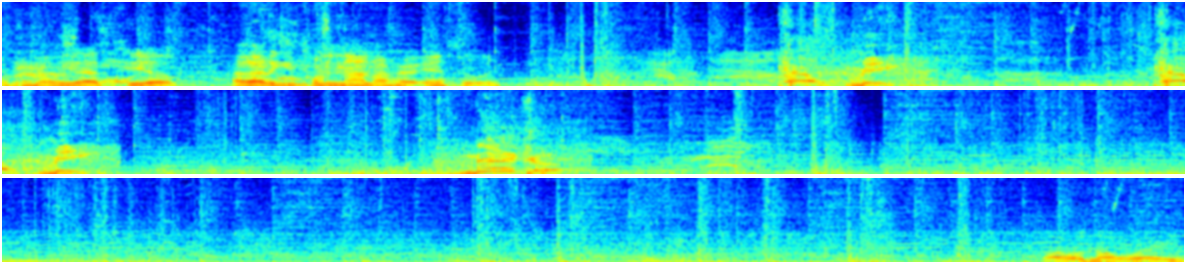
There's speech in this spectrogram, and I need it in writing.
Okay, no, he got tip. I gotta get 29 on her instantly. Help me. Help me. Nigga. Oh, no way.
